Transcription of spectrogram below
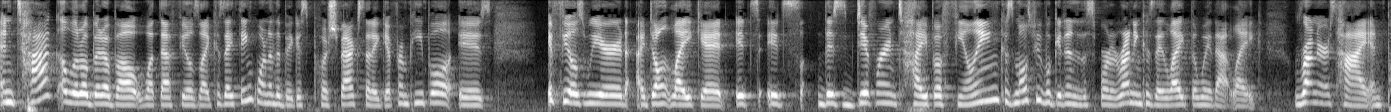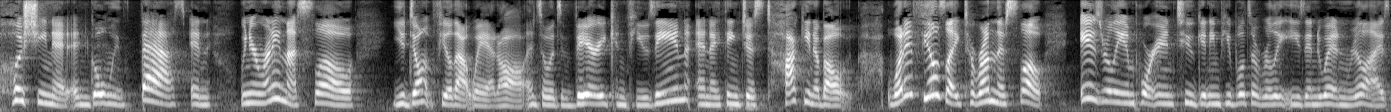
and talk a little bit about what that feels like because i think one of the biggest pushbacks that i get from people is it feels weird i don't like it it's it's this different type of feeling because most people get into the sport of running because they like the way that like runner's high and pushing it and going fast and when you're running that slow you don't feel that way at all. And so it's very confusing. And I think just talking about what it feels like to run this slow is really important to getting people to really ease into it and realize,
